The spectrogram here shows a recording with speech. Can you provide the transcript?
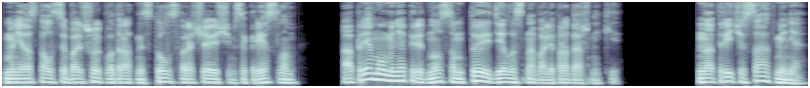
Мне достался большой квадратный стол с вращающимся креслом, а прямо у меня перед носом то и дело сновали продажники. На три часа от меня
